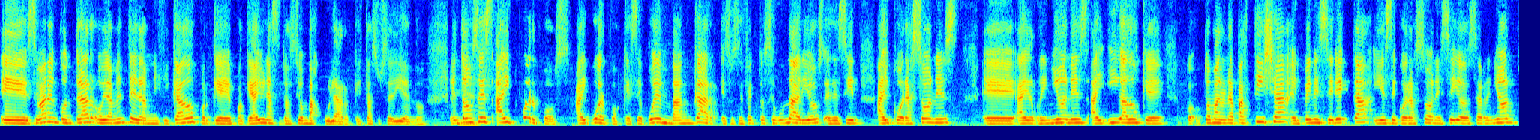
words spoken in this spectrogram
eh, se van a encontrar obviamente damnificados porque, porque hay una situación vascular que está sucediendo. Entonces, hay cuerpos, hay cuerpos que se pueden bancar esos efectos secundarios, es decir, hay corazones, eh, hay riñones, hay hígados que toman una pastilla, el pene se erecta y ese corazón, ese hígado, ese riñón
